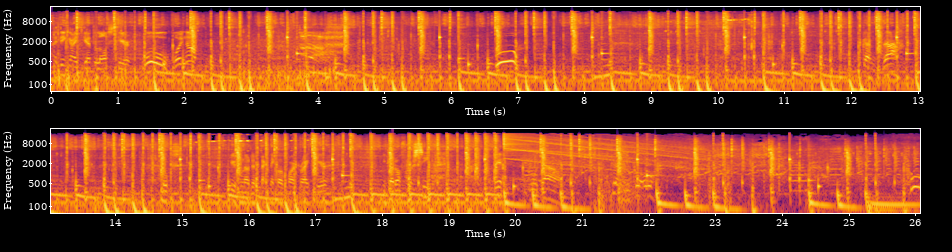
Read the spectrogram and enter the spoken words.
I think I'd get lost here. Whoa, going up. Here. You get off your seat. Go down. There you go. Whew.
